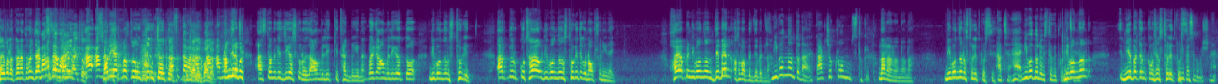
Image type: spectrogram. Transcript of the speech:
সরি বলা কারণ তখন যা মাসুদ কামাল, ভাই, ভাই তো। আ- আমরা- সরি একমাত্র উচ্চারিত মাসুদ কামাল, বলেন, বলেন। আম- আমরা আমি যেটা বলি আজকে অনেকে জিজ্ঞেস করল যে আওয়ামী লীগ কি থাকবে কিনা? কয়েক আওয়ামী লীগের তো নিবন্ধন স্থগিত। আর তোর কোথাও নিবন্ধন স্থগিতে কোনো অপশনই নাই। হয় আপনি নিবন্ধন দেবেন অথবা আপনি দেবেন না। নিবন্ধন তো না কার্যক্রম স্থগিত। না না না না না। নিবন্ধন স্থগিত করছে। আচ্ছা হ্যাঁ নিবন্ধন স্থগিত করেছে নিবন্ধন নির্বাচন কমিশন স্থগিত করছে। নির্বাচন কমিশন হ্যাঁ।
